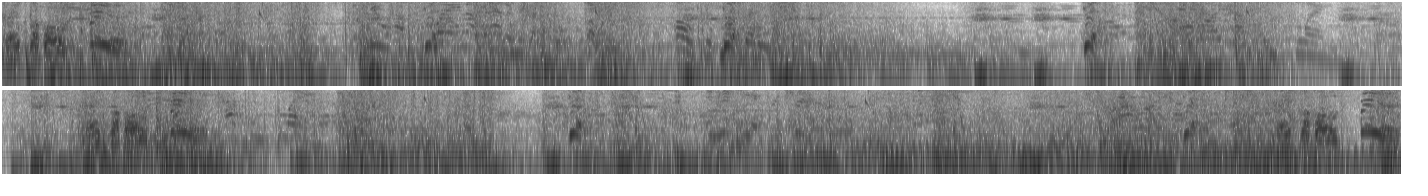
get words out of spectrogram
Breakable being! You have slain an enemy! Ult is not ready. An ally has been slain. Breakable being! unstoppable being!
